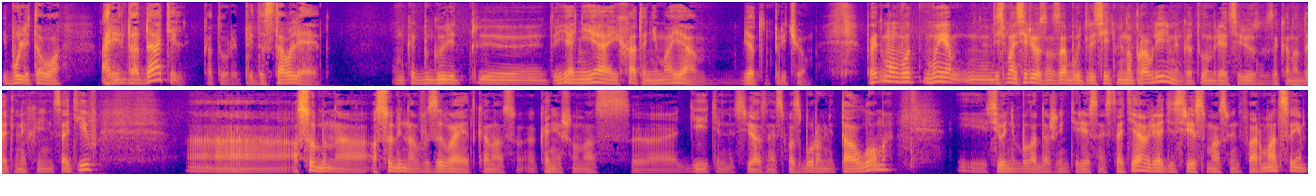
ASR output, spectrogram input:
И более того, арендодатель, который предоставляет, он как бы говорит, «Э, я не я, и хата не моя, я тут при чем? Поэтому вот мы весьма серьезно заботились этими направлениями, готовим ряд серьезных законодательных инициатив. А, Особенно, особенно вызывает, конечно, у нас э, деятельность, связанная с подсбором металлолома. И сегодня была даже интересная статья в ряде средств массовой информации.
